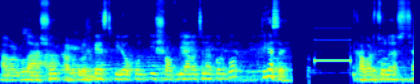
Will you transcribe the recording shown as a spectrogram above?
খাবারগুলো আসুক খাবারগুলোর টেস্ট কীরকম কী, সব নিয়ে আলোচনা করব, ঠিক আছে? খাবার চলে আসছে,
